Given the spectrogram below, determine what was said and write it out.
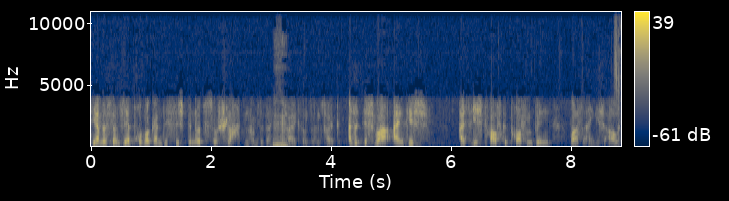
Die haben das dann sehr propagandistisch benutzt, so Schlachten haben sie dann mhm. gezeigt und so ein Zeug. Also es war eigentlich, als ich drauf getroffen bin, war es eigentlich out.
